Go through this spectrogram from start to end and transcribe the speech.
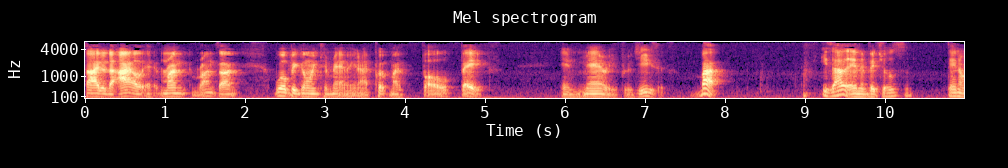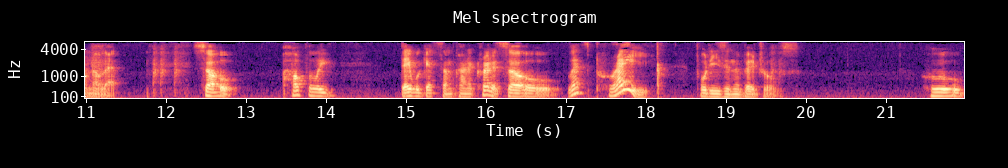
side of the aisle it run, runs on, will be going to Mary, and I put my full faith in Mary through Jesus. But these other individuals, they don't know that. So hopefully they will get some kind of credit. So let's pray for these individuals who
